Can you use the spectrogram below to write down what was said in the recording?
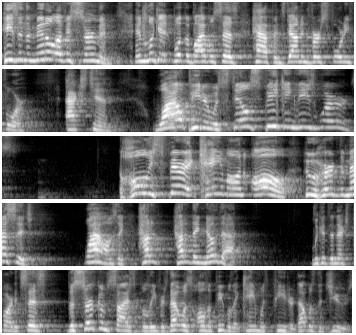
He's in the middle of his sermon. And look at what the Bible says happens down in verse 44, Acts 10 while Peter was still speaking these words, the Holy Spirit came on all who heard the message. Wow, I was like, how did, how did they know that? Look at the next part. It says, the circumcised believers, that was all the people that came with Peter, that was the Jews.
